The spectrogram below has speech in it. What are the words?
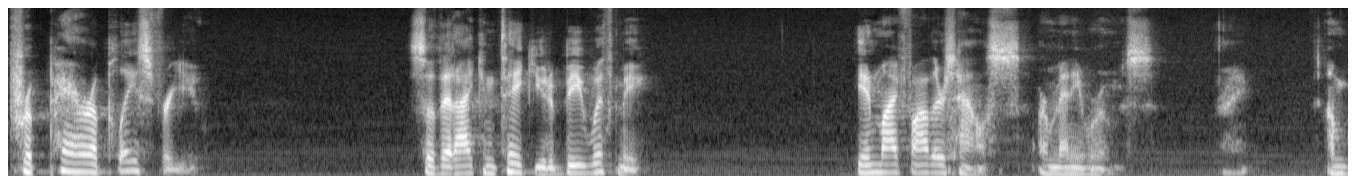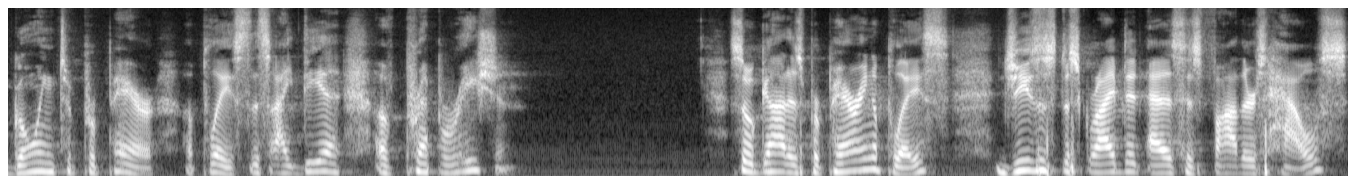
prepare a place for you so that I can take you to be with me. In my Father's house are many rooms, right? I'm going to prepare a place. This idea of preparation. So God is preparing a place. Jesus described it as his father's house.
